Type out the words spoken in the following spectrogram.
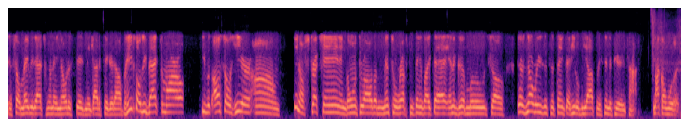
And so maybe that's when they noticed it and they got it figured out. But he's supposed to be back tomorrow. He was also here, um, you know, stretching and going through all the mental reps and things like that in a good mood. So there's no reason to think that he will be out for an extended period of time. Knock on wood.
